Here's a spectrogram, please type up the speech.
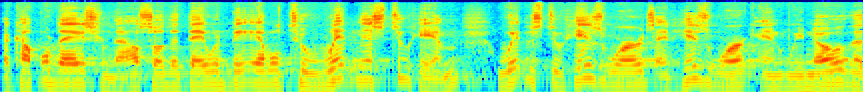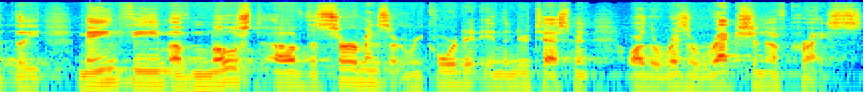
a couple days from now, so that they would be able to witness to Him, witness to His words and His work. And we know that the main theme of most of the sermons recorded in the New Testament are the resurrection of Christ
